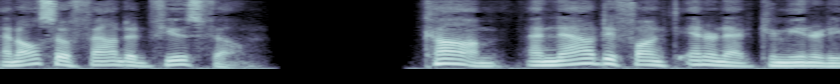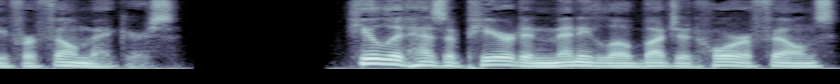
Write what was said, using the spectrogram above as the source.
and also founded FuseFilm. Com, a now defunct internet community for filmmakers. Hewlett has appeared in many low budget horror films,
